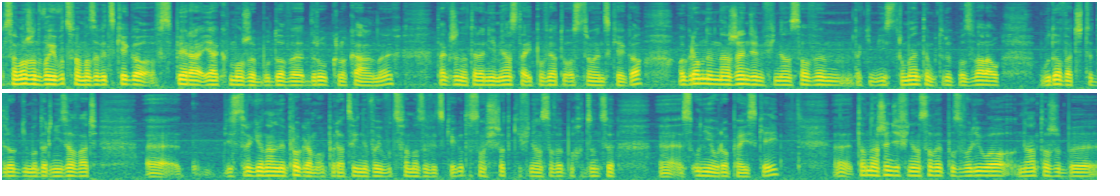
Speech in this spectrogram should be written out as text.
Samorząd województwa mazowieckiego wspiera jak może budowę dróg lokalnych, także na terenie miasta i powiatu ostrołęckiego. Ogromnym narzędziem finansowym, takim instrumentem, który pozwalał budować te drogi, modernizować, e, jest Regionalny Program Operacyjny Województwa Mazowieckiego. To są środki finansowe pochodzące e, z Unii Europejskiej. E, To narzędzie finansowe pozwoliło na to, żeby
